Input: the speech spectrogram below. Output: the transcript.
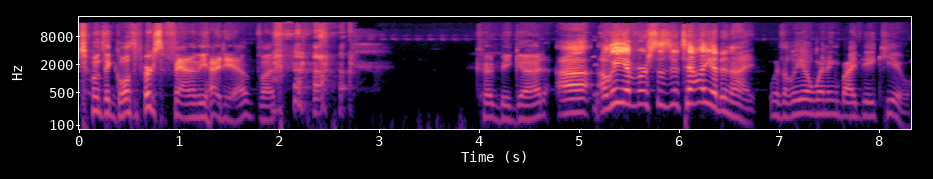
don't think Goldberg's a fan of the idea, but could be good. Uh Aliyah versus Natalya tonight, with Aliyah winning by DQ.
